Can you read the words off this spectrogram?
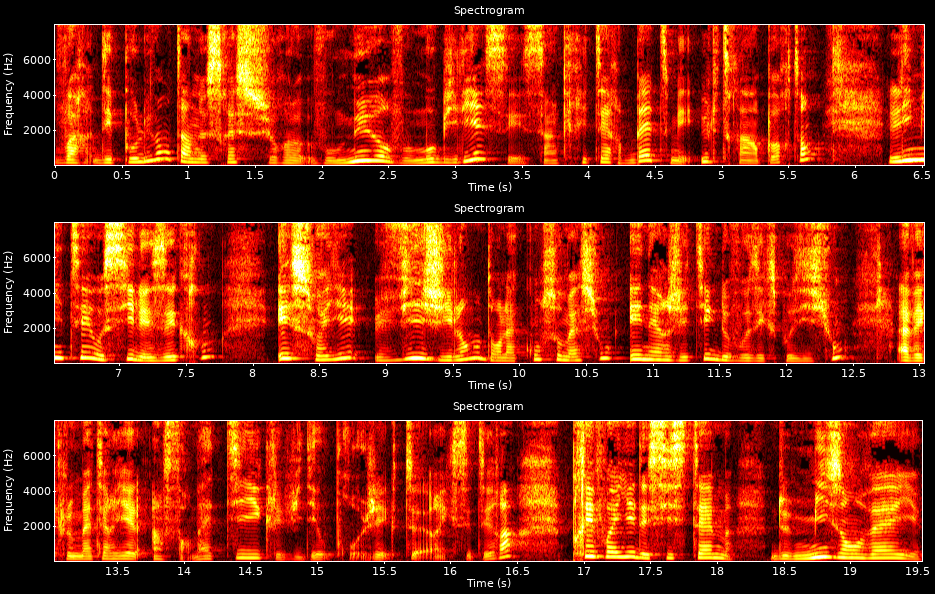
voire dépolluantes, hein, ne serait-ce sur euh, vos murs, vos mobiliers, c'est un critère bête mais ultra important. Limitez aussi les écrans et soyez vigilants dans la consommation énergétique de vos expositions avec le matériel informatique, les vidéoprojecteurs, etc. Prévoyez des systèmes de mise en veille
